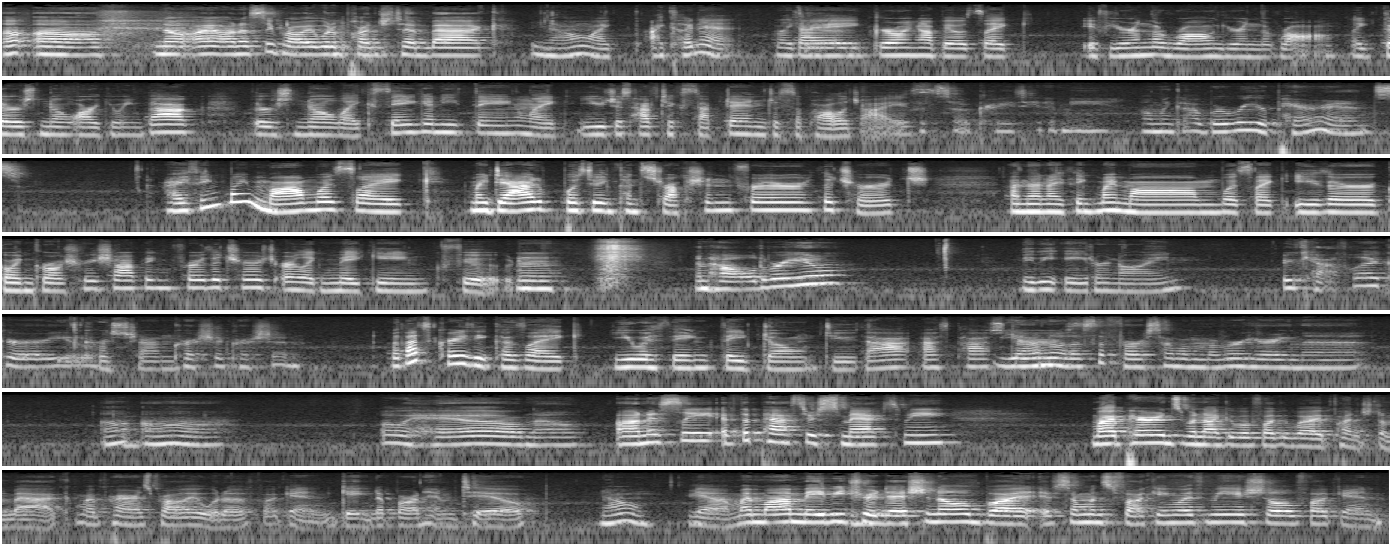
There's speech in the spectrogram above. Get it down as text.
Uh-uh. No, I honestly probably would have punched him back. No, I, I couldn't. Like, I, growing up, it was like, if you're in the wrong, you're in the wrong. Like, there's no arguing back. There's no, like, saying anything. Like, you just have to accept it and just apologize. That's so crazy to me. Oh my god, where were your parents? I think my mom was like, my dad was doing construction for the church. And then I think my mom was like either going grocery shopping for the church or like making food. Mm. And how old were you? Maybe eight or nine. Are you Catholic or are you Christian. Christian? Christian. But that's crazy because like you would think they don't do that as pastors. Yeah, no, that's the first time I'm ever hearing that. Uh-uh. Oh hell no. Honestly, if the pastor smacked me, my parents would not give a fuck if I punched him back. My parents probably would have fucking ganged up on him too. no. Yeah, my mom may be traditional, but if someone's fucking with me, she'll fucking.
